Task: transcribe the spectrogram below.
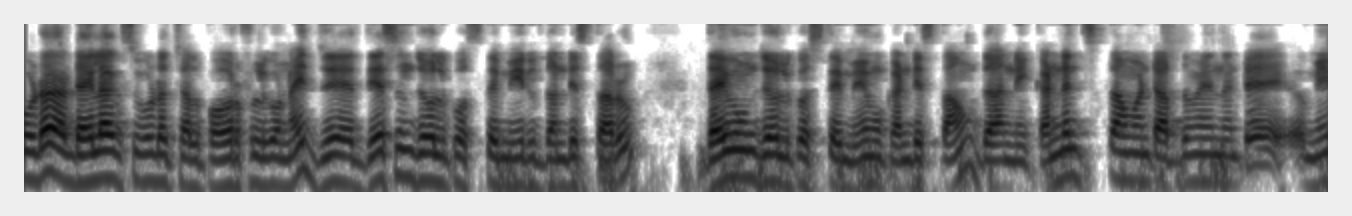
కూడా డైలాగ్స్ కూడా చాలా పవర్ఫుల్గా ఉన్నాయి. దేశం జోలికి వస్తే మీరు దండిస్తారు దైవం జోలికి వస్తే మేము ఖండిస్తాం. దాన్ని ఖండించుతామంటే అర్థమైందంటే మీ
